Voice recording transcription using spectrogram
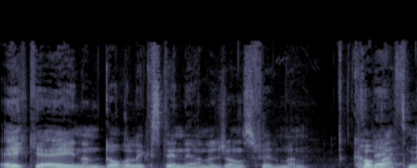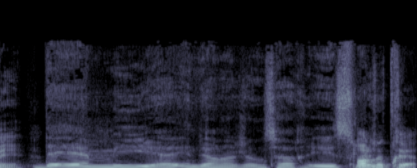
Aka den dårligste Indiana Jones-filmen. Come det, at me. Det er mye Indiana Jones her. I, Alle tre.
